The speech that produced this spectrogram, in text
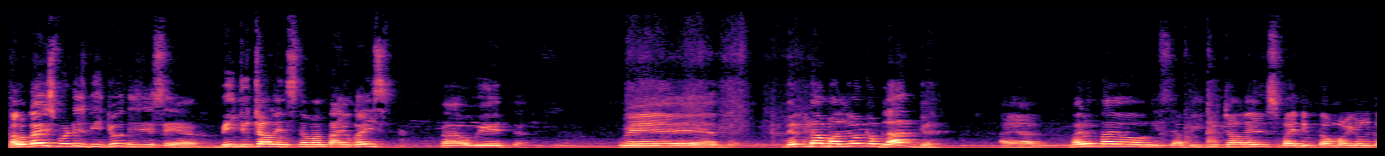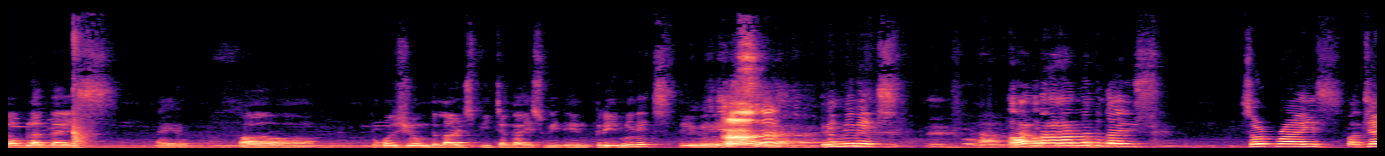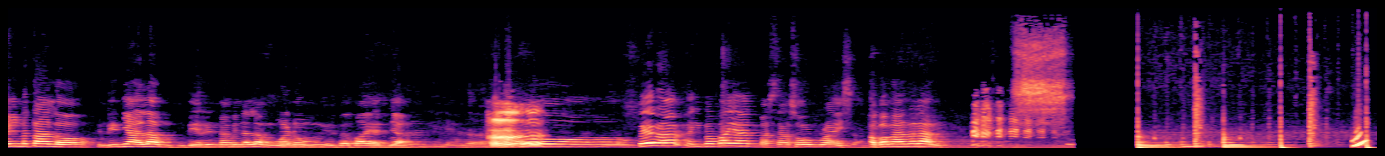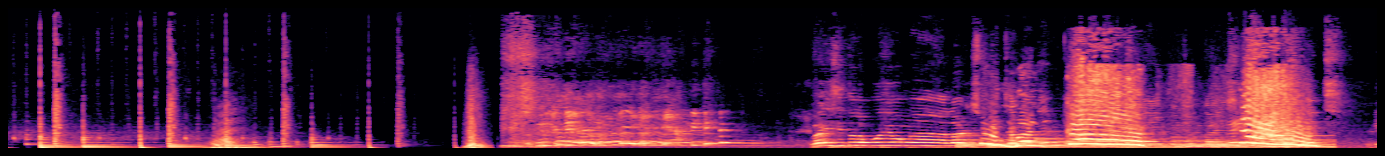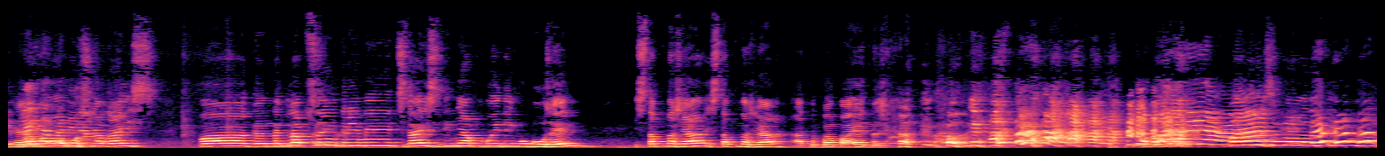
Hello guys, for this video, this is a video challenge naman tayo guys uh, with with Dipta Mallorca Vlog. Ayan. Mayroon tayong is a video challenge by Dipta Mallorca Vlog guys. Ayan. Uh, to consume the large pizza guys within 3 minutes. 3 minutes. 3 minutes. Uh, ang nakakaroon nito guys, surprise, pag siya yung natalo, hindi niya alam, hindi rin namin alam kung anong ibabayad niya. Hindi ko pera, ibabayad, basta surprise. Abangan na lang. Guys, ito na po yung ah, large pizza natin. Oh my Pag nag-lapse na yung 3 minutes guys, hindi niya po pwedeng ubusin. Stop na siya, stop na siya, at magbabayad na siya. Bayad sa mga nagtingin mo.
